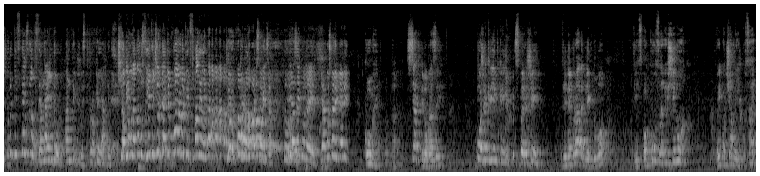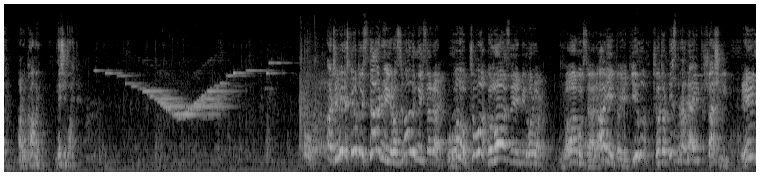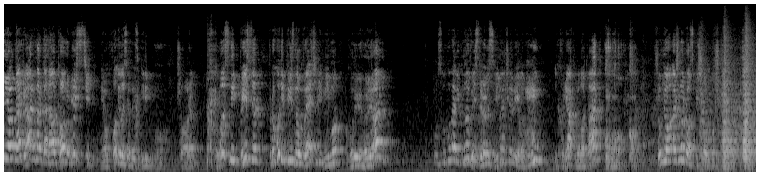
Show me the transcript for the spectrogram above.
Стукла! Щоб ти скользнувся на йду, антихрист проклятий! Щоб йому на тому світі чортаті форму підсмалили! Язик у неї, як у старій. Куме, сядь під образи. Боже кріпкий, збережи від неправедних думок, від спокусливих жінок. Ви очами їх кусайте, а руками не чіпайте. О, Адже видиш ти той старий розвалений сарай. О, що ну лози під горою. В тому сараї то є діло, що чорти справляють в шашні. І ні одна ярмарка на тому місці не обходилася без біди. Вчора голосний писар проходив пізно ввечері мімо, коли глянь, у слухове вікно вистрілив свиняче рило. І хрякнуло так, що в нього аж мороз пішов по шкірі.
